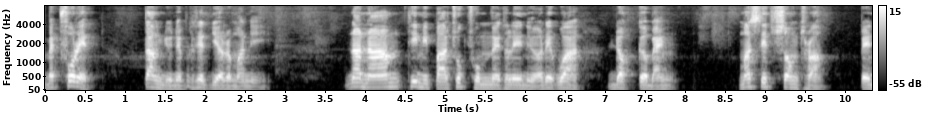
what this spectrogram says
แบ็กฟอเรสตั้งอยู่ในประเทศเยอรมนี หน้าน้ำที่มีปลาชุกชุมในทะเลเหนือเรียกว่าด็อกเกอร์แบงค์มัสซิฟซองทราเป็น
